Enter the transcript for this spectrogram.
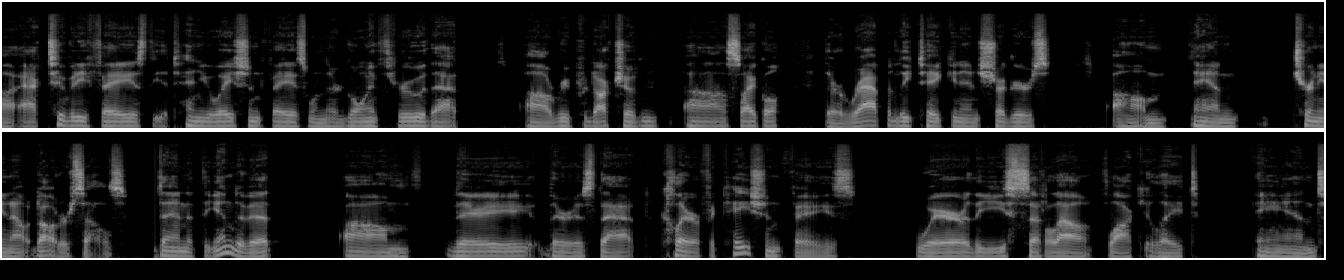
uh, activity phase, the attenuation phase, when they're going through that uh, reproduction uh, cycle. They're rapidly taking in sugars um, and churning out daughter cells. Then at the end of it, um, they there is that clarification phase where the yeast settle out, flocculate, and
